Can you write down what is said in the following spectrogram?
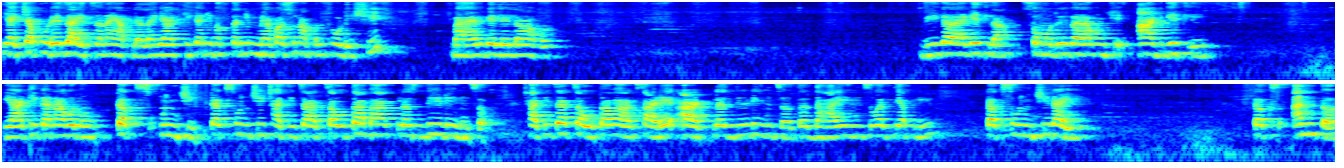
याच्यापुढे जायचं नाही आपल्याला. या ठिकाणी फक्त निम्म्यापासून आपण थोडीशी बाहेर गेलेलो आहोत. व्ही गळा घेतला समोरील गळा उंची आठ घेतली. या ठिकाणावरून टक्स उंची टक्स उंची छातीचा चौथा भाग प्लस दीड इंच. छातीचा चौथा भाग साडेआठ प्लस दीड इंच तर दहा इंचवरती आपली टक्स उंची राहील. टक्स अंतर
